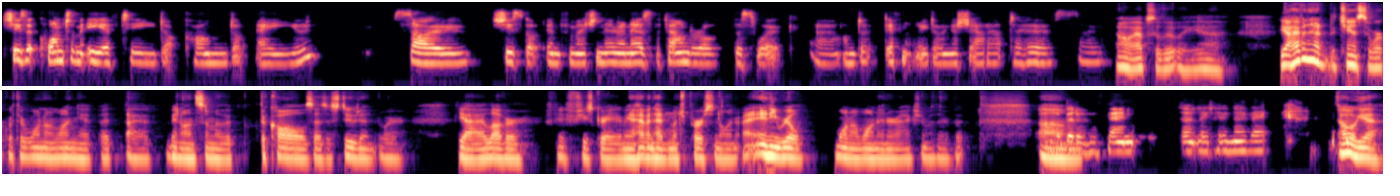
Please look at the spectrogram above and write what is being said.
she's at quantumeft.com.au. So she's got information there. And as the founder of this work, uh, I'm de- definitely doing a shout out to her. So Oh, absolutely. Yeah. Yeah, I haven't had the chance to work with her one on one yet, but I've been on some of the, the calls as a student where, yeah, I love her. She's great. I mean, I haven't had much personal, inter- any real one on one interaction with her, but. I'm a bit um, of a fan. Don't let her know that. Oh yeah,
